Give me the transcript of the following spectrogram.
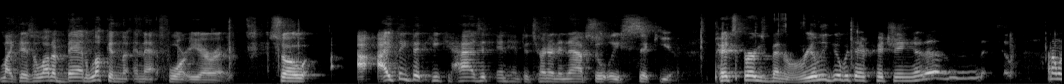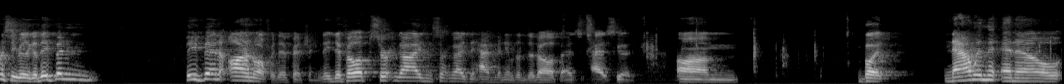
like there's a lot of bad luck in, the, in that four ERA. So I, I think that he has it in him to turn it an absolutely sick year. Pittsburgh's been really good with their pitching. I don't want to say really good. They've been they've been on and off with their pitching. They develop certain guys and certain guys they haven't been able to develop as as good. Um, but now in the NL,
